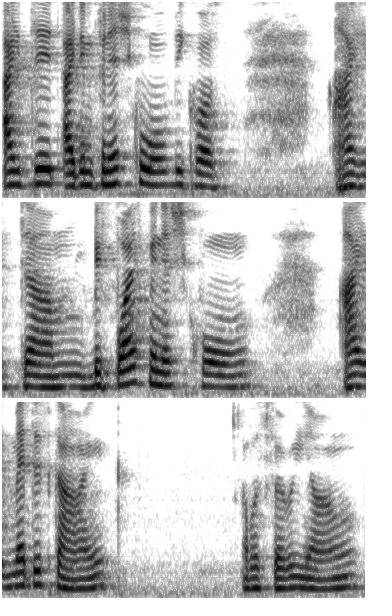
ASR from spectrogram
I did, I didn't finish school because I um before I finished school, I met this guy. I was very young,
